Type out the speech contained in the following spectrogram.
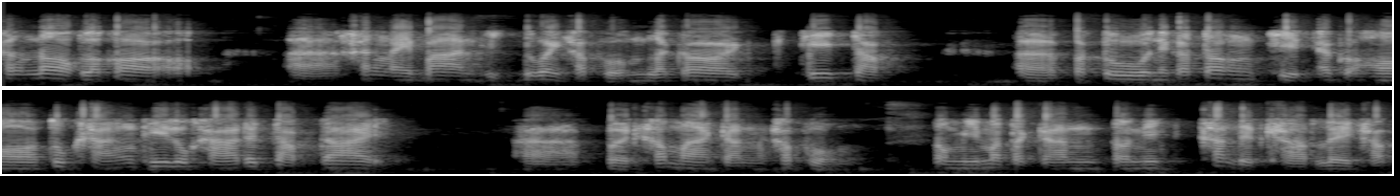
ข้างนอก แล้วก็อ่าข้างในบ้านอีกด้วยครับผม แล้วก็ที่จับเอ่อประตูเนี่ยก็ต้องฉีดแอลกอฮอล์ทุกครั้งที่ลูกค้าได้จับได้อ่าเปิดเข้ามากันครับผมต้องมีมาตรการตอนนี้ขั้นเด็ดขาดเลยครับ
